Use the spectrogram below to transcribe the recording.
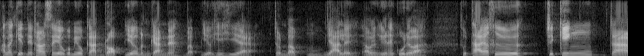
ภารกิจในทอร์เซลก็มีโอกาสดรอปเยอะเหมือนกันนะแบบเยอะเฮี้ยๆจนแบบอย่าเลยเอาอย่างอื่นให้กูดีกว่า สุดท้ายก็คือจิกกิ้งจาก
